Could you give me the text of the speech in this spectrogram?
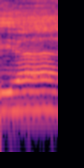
yes,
